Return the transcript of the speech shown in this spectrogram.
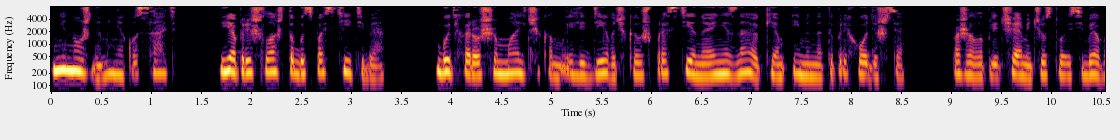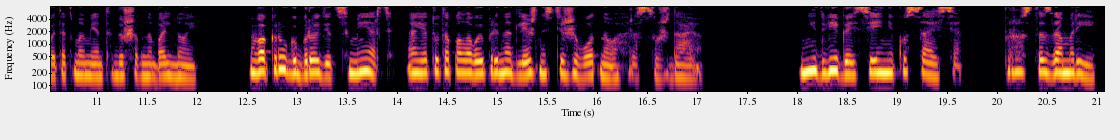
«Не нужно меня кусать. Я пришла, чтобы спасти тебя. Будь хорошим мальчиком или девочкой, уж прости, но я не знаю, кем именно ты приходишься. Пожала плечами, чувствуя себя в этот момент душевно больной. Вокруг бродит смерть, а я тут о половой принадлежности животного рассуждаю. «Не двигайся и не кусайся. Просто замри», —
